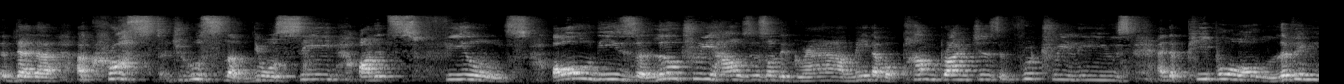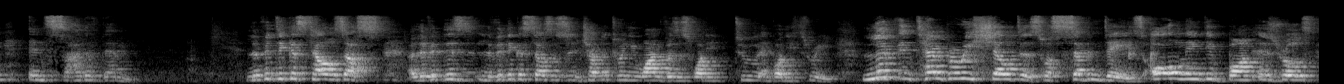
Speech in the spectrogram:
that uh, across Jerusalem you will see on its fields all these uh, little tree houses on the ground made up of palm branches and fruit tree leaves and the people all living inside of them. Leviticus tells us, uh, Leviticus, Leviticus tells us in chapter 21, verses 42 and 43 live in temporary shelters for seven days. All native born Israels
